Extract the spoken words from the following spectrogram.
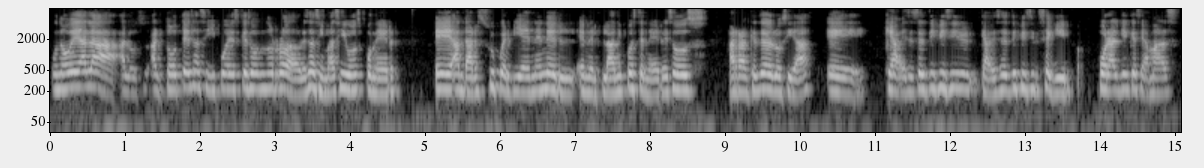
uno ve a, la, a los altotes así, pues que son unos rodadores así masivos, poner, eh, andar súper bien en el, en el plan y pues tener esos arranques de velocidad eh, que a veces es difícil, que a veces es difícil seguir por alguien que sea más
